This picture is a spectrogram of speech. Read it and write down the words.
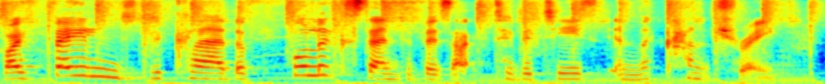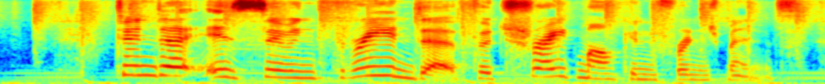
by failing to declare the full extent of its activities in the country. Tinder is suing 3nder for trademark infringement.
